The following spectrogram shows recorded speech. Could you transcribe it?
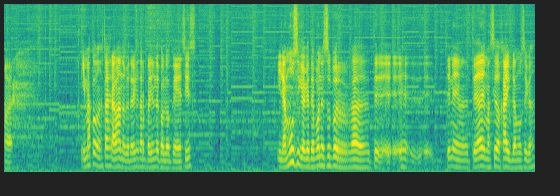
A ver. Y más cuando estás grabando, que tenés que estar pendiente con lo que decís. Y la música que te pone súper... ah, te, eh, eh, eh, te da demasiado hype la música.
